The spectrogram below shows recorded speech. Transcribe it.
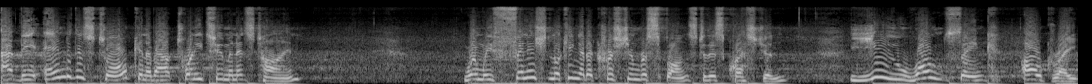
At the end of this talk, in about 22 minutes' time, when we finish looking at a Christian response to this question, you won't think, oh great,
